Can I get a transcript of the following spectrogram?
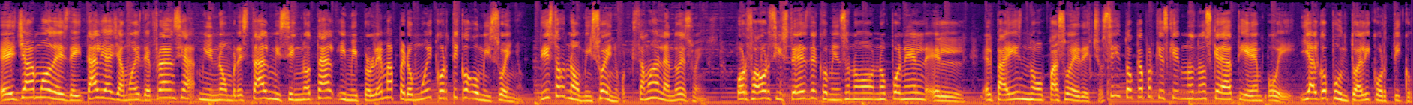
eh, llamo desde Italia, llamo desde Francia, mi nombre es tal, mi signo tal y mi problema, pero muy cortico o mi sueño. ¿Listo? No, mi sueño, porque estamos hablando de sueños. Por favor, si usted desde el comienzo no, no pone el, el, país, no paso derecho. Sí, toca porque es que no nos queda tiempo y, y algo puntual y cortico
